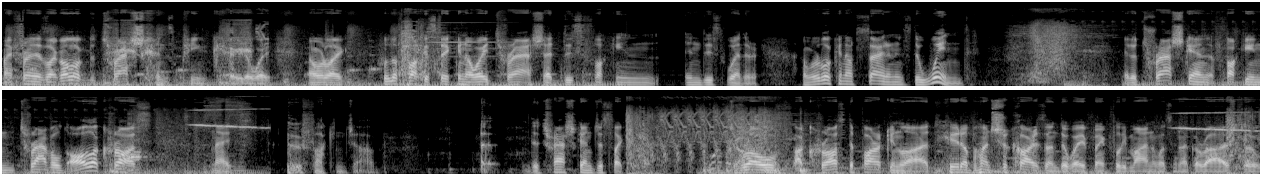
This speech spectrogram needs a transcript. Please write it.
my friend is like, oh look, the trash can's being carried away. And we're like, who the fuck is taking away trash at this fucking, in this weather? And we're looking outside and it's the wind. And the trash can fucking traveled all across. Nice. Good fucking job. The trash can just like drove across the parking lot, hit a bunch of cars on the way. Thankfully mine was in a garage, so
